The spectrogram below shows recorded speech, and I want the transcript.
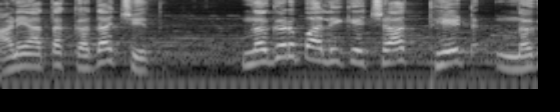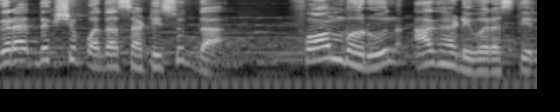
आणि आता कदाचित नगरपालिकेच्या थेट नगराध्यक्ष पदासाठी सुद्धा फॉर्म भरून आघाडीवर असतील.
